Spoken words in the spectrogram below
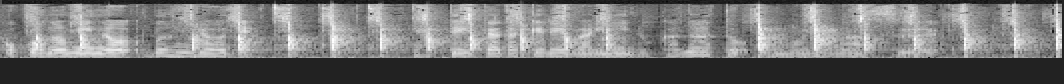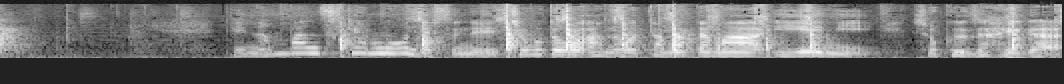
お好みの分量でやっていただければいいのかなと思います。で南蛮漬けもですねちょうどあのたまたま家に食材が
